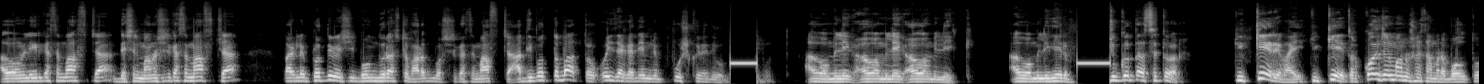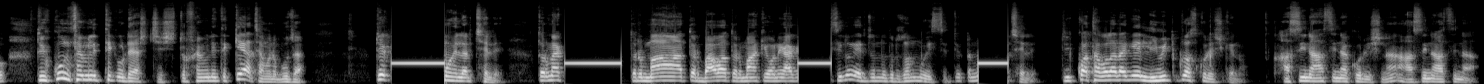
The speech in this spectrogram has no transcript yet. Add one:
আওয়ামী লীগের কাছে মাফ চা, দেশের মানুষের কাছে মাফ চা, পারলে প্রতিবেশী বন্ধু রাষ্ট্র ভারতবর্ষের কাছে মাফ চা, আধিপত্যবাদ তো ওই জায়গা দিয়ে এমনি পুশ করে দেবো, আওয়ামী লীগ আওয়ামী লীগ আওয়ামী লীগ, আওয়ামী লীগের যোগ্যতা আছে তোর? তুই কে রে ভাই? তুই কে? তোর কয়জন মানুষ আছে আমরা বলতো? তুই কোন ফ্যামিলির থেকে উঠে আসছিস? তোর ফ্যামিলিতে কে আছে আমরা বোঝা? তুই মহিলার ছেলে। তোর মা তোর মা, তোর বাবা, তোর মাকে অনেক আগে ছিল, এর জন্য তোর জন্ম হয়েছে। তুই একটা ছেলে। তুই কথা বলার আগে লিমিট ক্রস করিস কেন? হাসিনা হাসিনা করিস না? হাসিনা হাসিনা।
